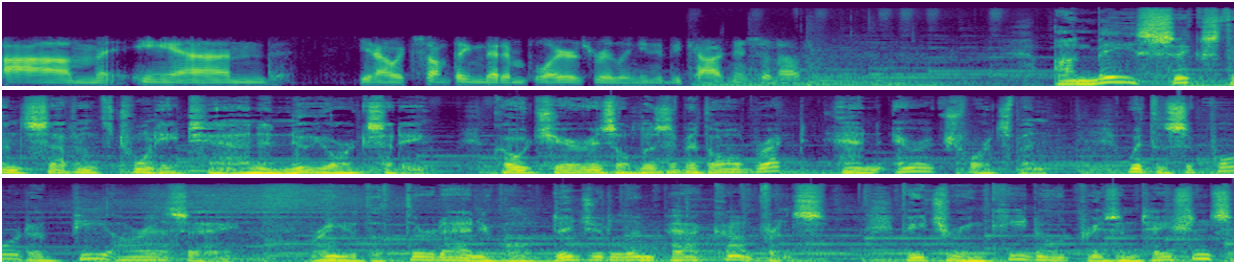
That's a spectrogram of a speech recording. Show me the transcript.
Um, and, you know, it's something that employers really need to be cognizant of. On May 6th and 7th, 2010, in New York City, co chairs Elizabeth Albrycht and Eric Schwartzman, with the support of PRSA, bring you the third annual Digital Impact Conference, featuring keynote presentations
